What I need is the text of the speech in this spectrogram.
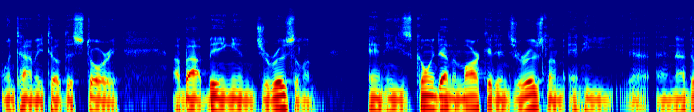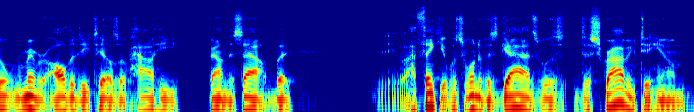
One time he told this story about being in Jerusalem and he's going down the market in Jerusalem and he uh, and I don't remember all the details of how he found this out but I think it was one of his guides was describing to him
